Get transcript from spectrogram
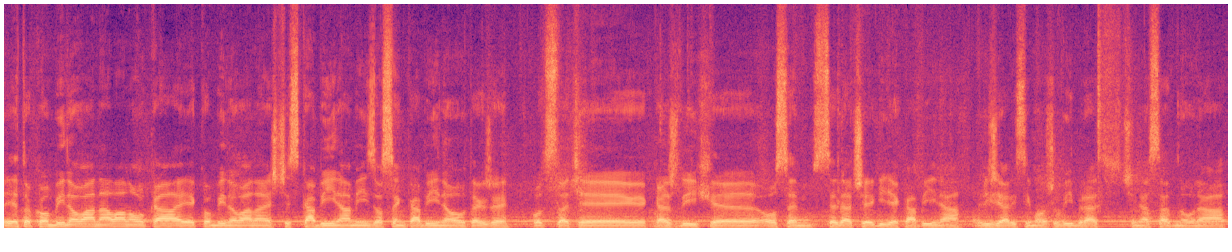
Je to kombinovaná lanovka, je kombinovaná ešte s kabínami, s 8 kabínov, takže v podstate každých 8 e, sedačiek ide kabína. Lyžiari si môžu vybrať, či nasadnú na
